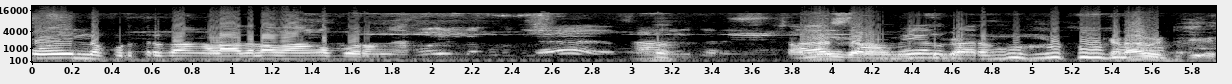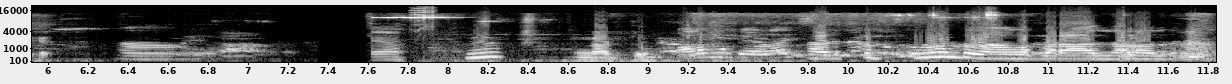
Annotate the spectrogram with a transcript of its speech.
கோயில்ல கொடுத்துருக்காங்களா? அதெல்லாம் வாங்க போறோங்க. அடுத்து. அடுத்து பூண்டு வாங்க போறோம் அதனால வந்துருங்க.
